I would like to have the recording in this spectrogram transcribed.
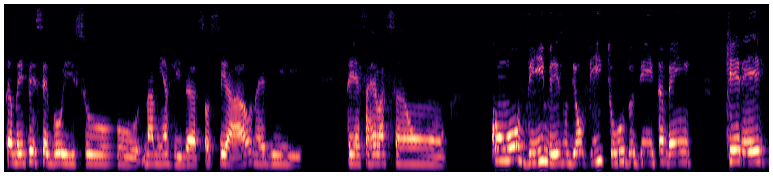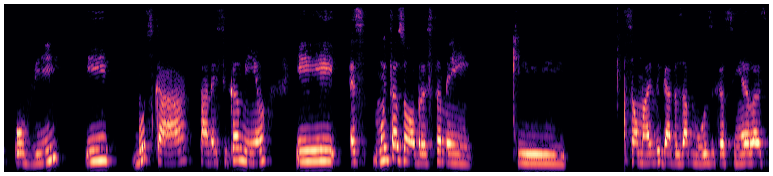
também percebo isso na minha vida social, né, de ter essa relação com ouvir mesmo, de ouvir tudo, de também querer ouvir e buscar estar tá nesse caminho. E muitas obras também que são mais ligadas à música, assim, elas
